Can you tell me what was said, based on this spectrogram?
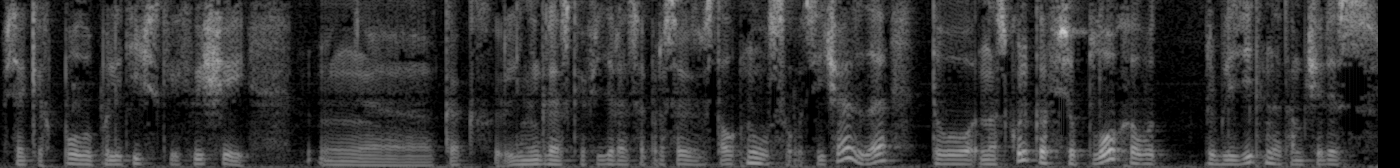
всяких полуполитических вещей, э, как Ленинградская Федерация профсоюзов столкнулся вот сейчас, да, то насколько все плохо вот приблизительно там через,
